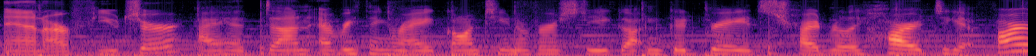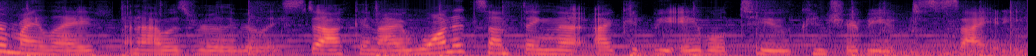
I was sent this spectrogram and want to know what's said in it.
and our future. I had done everything right, gone to university, gotten good grades, tried really hard to get far in my life, and I was really, really stuck. And I wanted something that I could be able to contribute to society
